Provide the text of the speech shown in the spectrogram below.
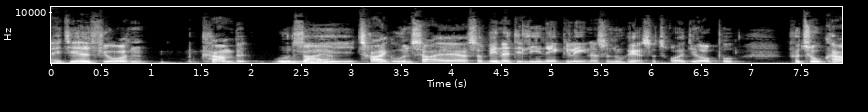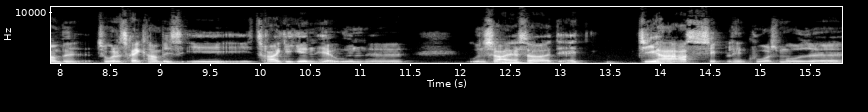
Ja, de havde 14 kampe uden sejr. i træk uden sejr, og så vinder de lige en enkelt en, og så nu her, så tror jeg, de er oppe på, på to kampe, to eller tre kampe i, i træk igen her uden, øh, uden sejr, så at, at de har simpelthen kurs mod, øh,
